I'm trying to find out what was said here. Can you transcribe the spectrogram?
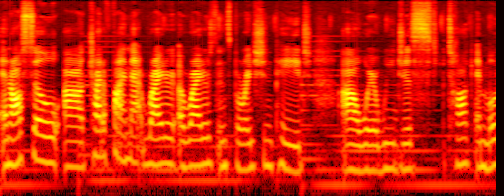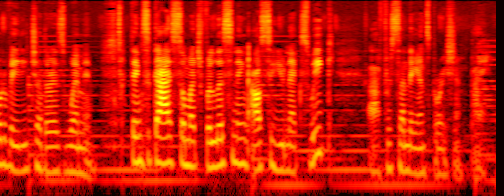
and also uh, try to find that writer a writer's inspiration page uh, where we just talk and motivate each other as women. Thanks, guys, so much for listening. I'll see you next week uh, for Sunday Inspiration. Bye.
